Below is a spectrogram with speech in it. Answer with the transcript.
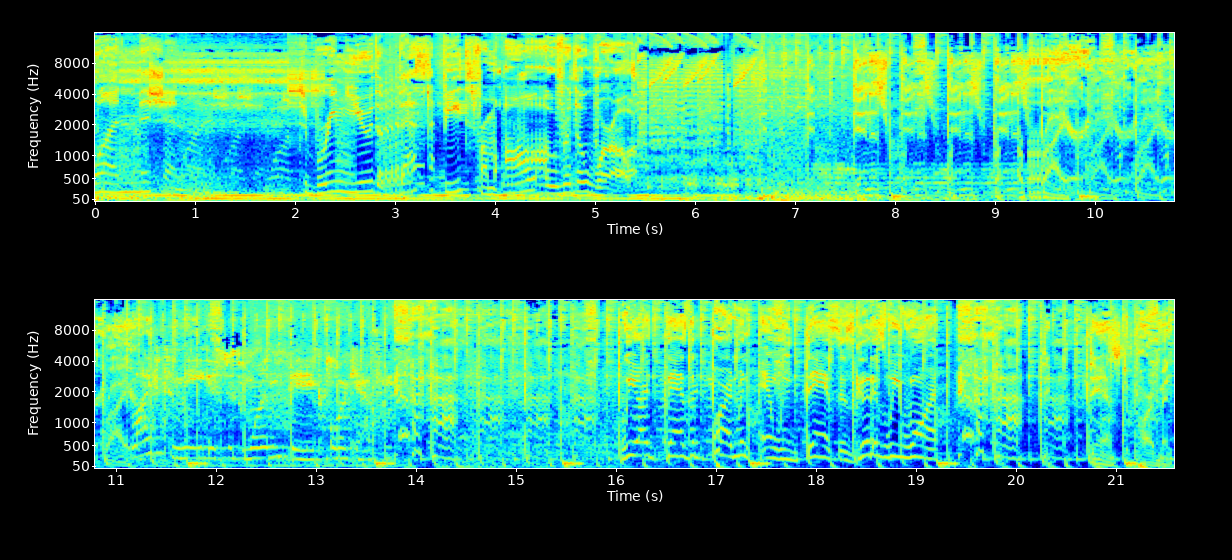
one mission to bring you the best beats from all over the world. Dennis, Dennis, Dennis, Dennis Ruyer. Life to me is just one big orgasm. We are dance department and we dance as good as we want. dance department.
